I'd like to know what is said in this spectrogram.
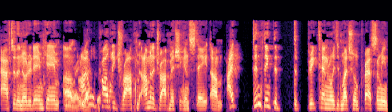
after the Notre Dame game. Um, right, yeah, I will yeah. probably drop. I'm going to drop Michigan State. Um, I didn't think the the Big Ten really did much to impress. I mean,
